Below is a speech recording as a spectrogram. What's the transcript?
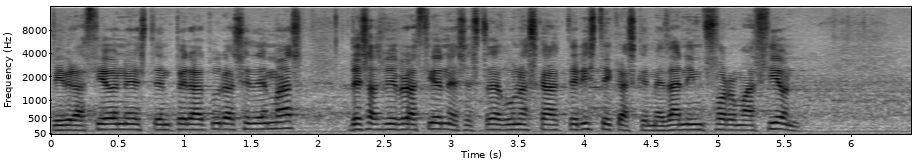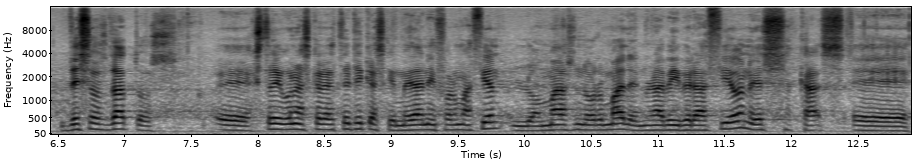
vibraciones, temperaturas y demás. De esas vibraciones extraigo unas características que me dan información. De esos datos eh, extraigo unas características que me dan información. Lo más normal en una vibración es eh,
